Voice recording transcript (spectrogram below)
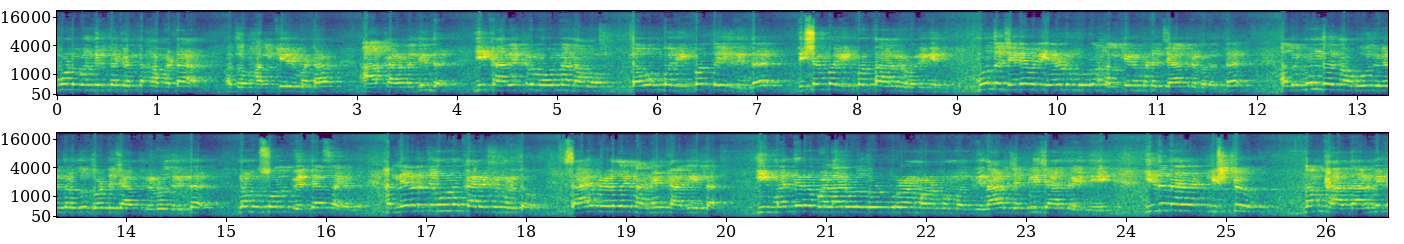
ಅಪ್ಕೊಂಡು ಬಂದಿರತಕ್ಕಂತಹ ಮಠ, ಅದು ಹಲ್ಕೇರಿ ಮಠ. ಆ ಕಾರಣದಿಂದ ಈ ಕಾರ್ಯಕ್ರಮವನ್ನ ನಾವು ನವೆಂಬರ್ ಇಪ್ಪತ್ತೈದರಿಂದ ಡಿಸೆಂಬರ್ ಇಪ್ಪತ್ತಾರರವರೆಗೆ, ಮುಂದೆ ಜನವರಿ ಎರಡು ಮೂರು ಹಲ್ಕೇರಿ ಮಠ ಜಾತ್ರೆ ಬರುತ್ತೆ. ಅದ್ರ ಮುಂದೆ ನಾವು ಹೋದ್ವಿ ಅಂದ್ರೆ ಅದು ದೊಡ್ಡ ಜಾತ್ರೆ ಇರೋದ್ರಿಂದ ನಮ್ಗೆ ಸ್ವಲ್ಪ ವ್ಯತ್ಯಾಸ ಆಗುತ್ತೆ. ಹನ್ನೆರಡು ತಿಂಗಳು ಕಾರ್ಯಕ್ರಮ ಇರ್ತಾವ. ಸಾಹೇಬ್ ಹೇಳಿದಾಗ ನಾನೇನ್ ಖಾಲಿ ಇಲ್ಲ. ಈ ಮಂದಿರ ಬಳ್ಳಾರಿ ಒಳಗೆ ದೊಡ್ಡ ಪುರಾಣ ಮಾಡ್ಕೊಂಡ್ ಬಂದ್ವಿ. ನಾಳೆ ಜಕ್ಲಿ ಜಾತ್ರೆ ಐತಿ. ಇದನ್ನ ಇಷ್ಟು ನಮ್ ಧಾರ್ಮಿಕ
